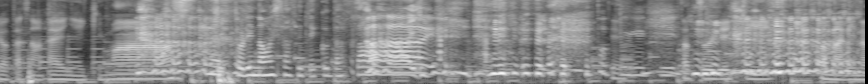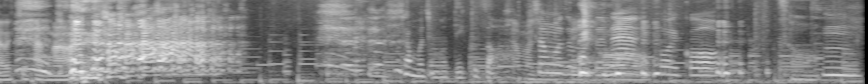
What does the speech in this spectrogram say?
りょうたさん会いに行きます。はい取り直しさせてくださはい。い 突撃。突撃。隣のうちさんがしゃもじ持っていくぞ。しゃもじ持ってね行こう行こそうう。うん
